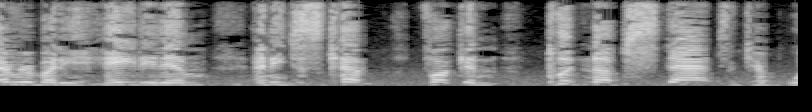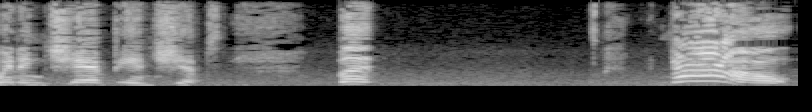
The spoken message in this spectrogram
everybody hated him and he just kept fucking putting up stats and kept winning championships. But now,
